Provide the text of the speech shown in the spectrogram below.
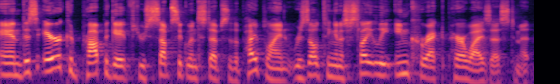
And this error could propagate through subsequent steps of the pipeline, resulting in a slightly incorrect pairwise estimate.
